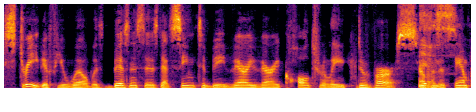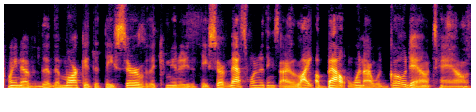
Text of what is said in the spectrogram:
street, if you will, with businesses that seem to be very, very culturally diverse yes. from the standpoint of the, the market that they serve, the community that they serve. And that's one of the things I like about when I would go downtown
